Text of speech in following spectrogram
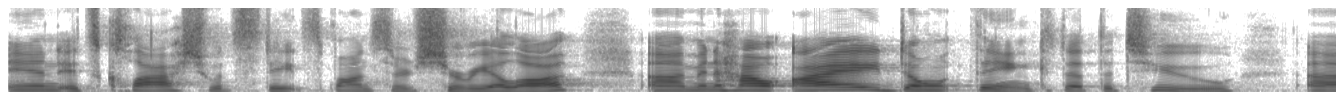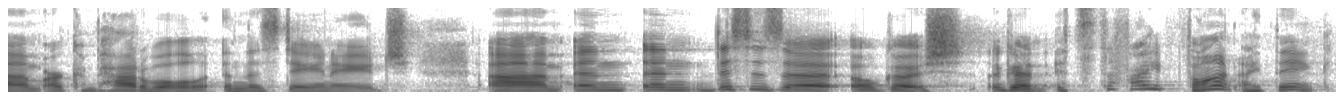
and its clash with state-sponsored Sharia law, um, and how I don't think that the two um, are compatible in this day and age. Um, and and this is a oh gosh, good. It's the right font, I think.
